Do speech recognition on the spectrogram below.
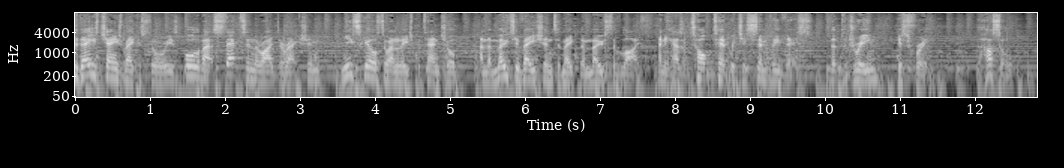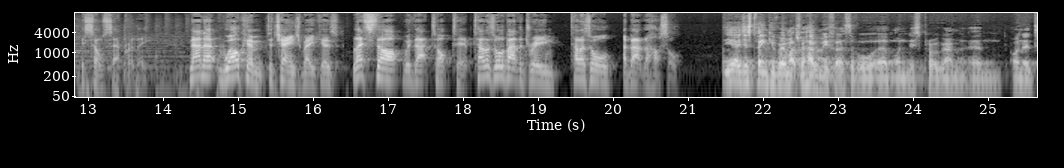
Today's Changemaker story is all about steps in the right direction, new skills to unleash potential, and the motivation to make the most of life. And he has a top tip, which is simply this that the dream is free, the hustle is sold separately. Nana, welcome to Changemakers. Let's start with that top tip. Tell us all about the dream, tell us all about the hustle. Yeah, just thank you very much for having me, first of all, um, on this program. Um, honored.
